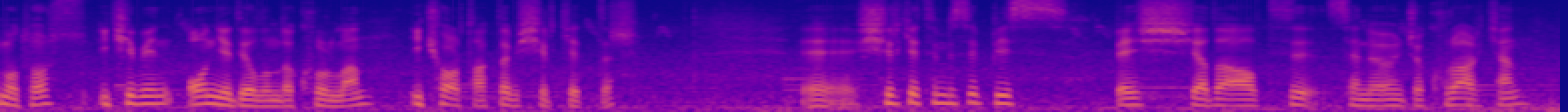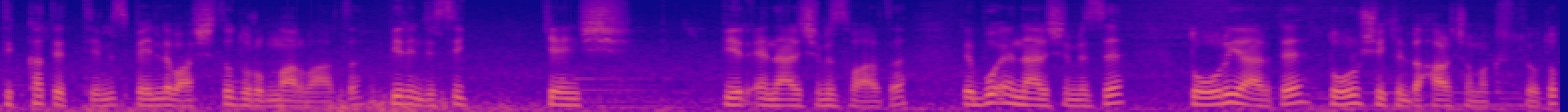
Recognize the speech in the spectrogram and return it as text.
Motors 2017 yılında kurulan iki ortakta bir şirkettir. Ee, şirketimizi biz 5 ya da 6 sene önce kurarken dikkat ettiğimiz belli başlı durumlar vardı. Birincisi genç bir enerjimiz vardı ve bu enerjimizi doğru yerde, doğru şekilde harcamak istiyorduk.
